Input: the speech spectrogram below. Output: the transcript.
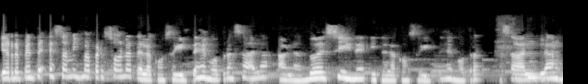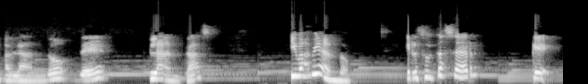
y de repente esa misma persona te la conseguiste en otra sala hablando de cine y te la conseguiste en otra sala hablando de plantas, y vas viendo. Y resulta ser que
